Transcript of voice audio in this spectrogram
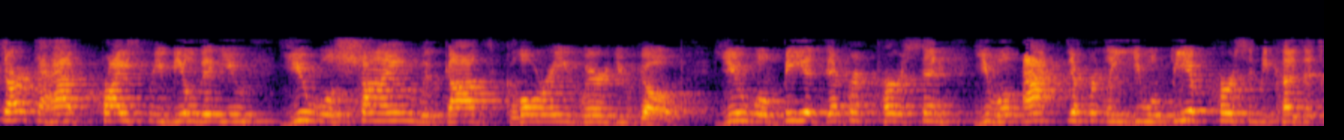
start to have Christ revealed in you, you will shine with God's glory where you go. You will be a different person. You will act differently. You will be a person because it's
